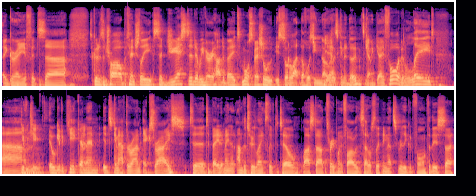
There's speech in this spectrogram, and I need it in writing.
agree. If it's uh, as good as a trial potentially suggested, it'll be very hard to beat. More special is sort of like the horse you know yeah. it's going to do. It's going to go forward, it'll lead, um, give a kick. It will give a kick, yeah. and then it's going to have to run X race to, to beat. It. I mean, under two lengths, live to tell. Last start, three point five with the saddle slipping. That's really good form for this. So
